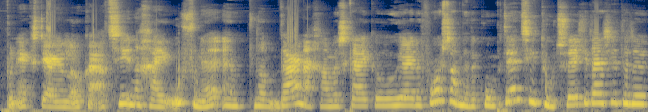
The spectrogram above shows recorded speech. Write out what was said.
op een externe locatie. En dan ga je oefenen. En dan, daarna gaan we eens kijken hoe jij ervoor staat met de competentietoets. Weet je, daar zitten de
